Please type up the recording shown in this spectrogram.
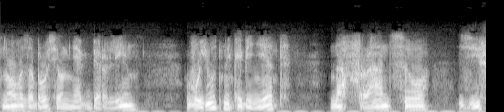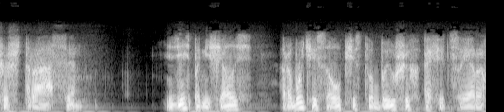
снова забросила меня в Берлин, в уютный кабинет на Францио Зишештрассе. Здесь помещалось рабочее сообщество бывших офицеров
